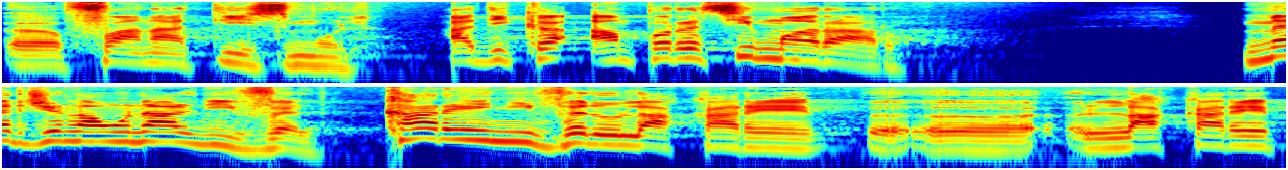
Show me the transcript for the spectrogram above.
uh, fanatismul, adică am părăsit mărarul. Mergem la un alt nivel. Care e nivelul la care, uh, uh la care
